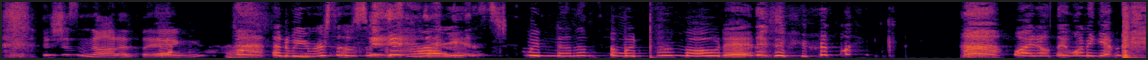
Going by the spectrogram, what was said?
it's just not a thing. and we were so surprised when none of them would promote it. And we were like, why don't they want to get paid?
